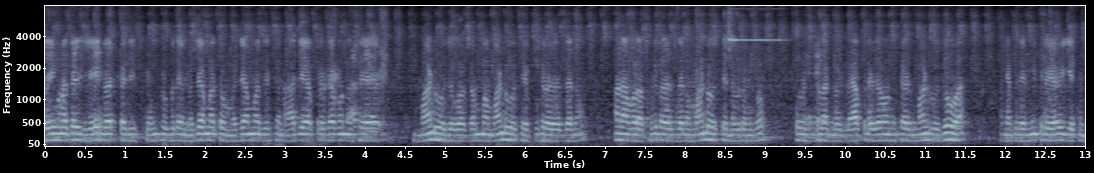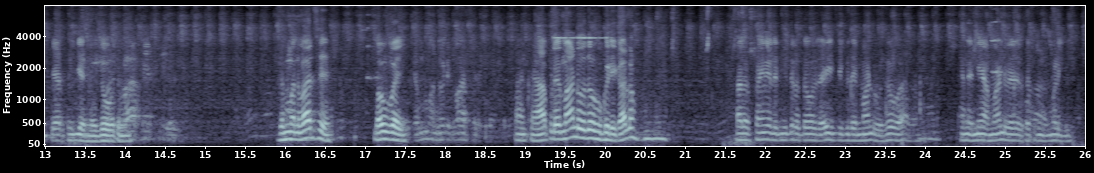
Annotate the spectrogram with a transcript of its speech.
જય માતાજી, જય દ્વારકાધીશ. કેમ છો બધા? મજામાં તો મજામાં જ છે અને આજે આપણે જવાનું છે માંડવો જોવા, ગામમાં માંડવો છે પુતરા દાદાનો ખાણાવાળા પુતરા દાદાનો માંડવો છે નવરંગો. ચોવીસ કલાકનો એટલે આપણે જવાનું છે માંડવો જોવા. અને બધા મિત્રો આવી ગયા છે તૈયાર થઈ ગયા છે. જોવો તમે. જમવાની વાર છે? બાબુભાઈ? આપણે માંડવો જોવું ઘડી હાલો. હાલો ફાઇનલી મિત્રો તો જઈ છે બધા માંડવો જોવા. અને ત્યાં માંડવે તમને મળી ગયું.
